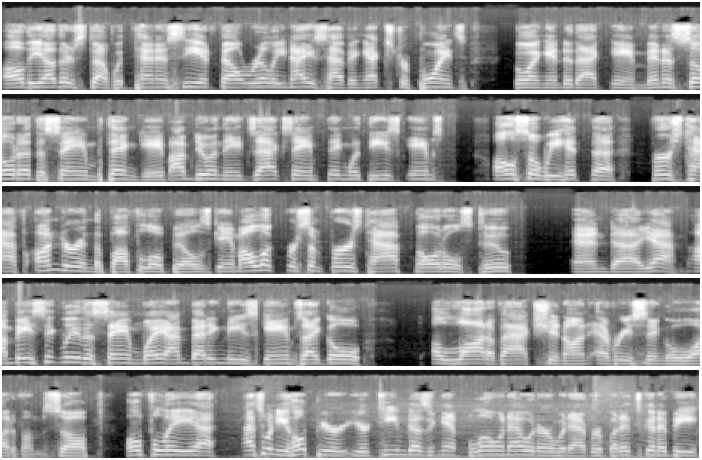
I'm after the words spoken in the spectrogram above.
All the other stuff with Tennessee, it felt really nice having extra points going into that game. Minnesota, the same thing, Gabe. I'm doing the exact same thing with these games. Also, we hit the first half under in the Buffalo Bills game. I'll look for some first half totals too. And uh, yeah, I'm basically the same way. I'm betting these games. I go a lot of action on every single one of them. So hopefully, uh, that's when you hope your your team doesn't get blown out or whatever. But it's going to be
